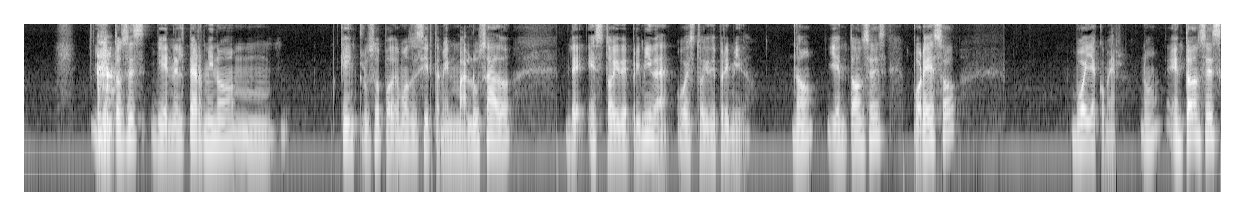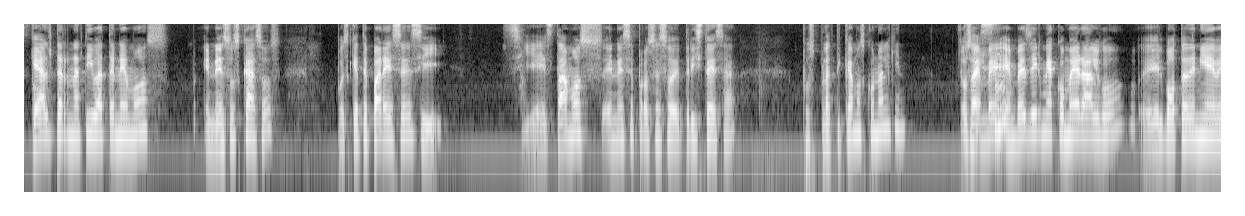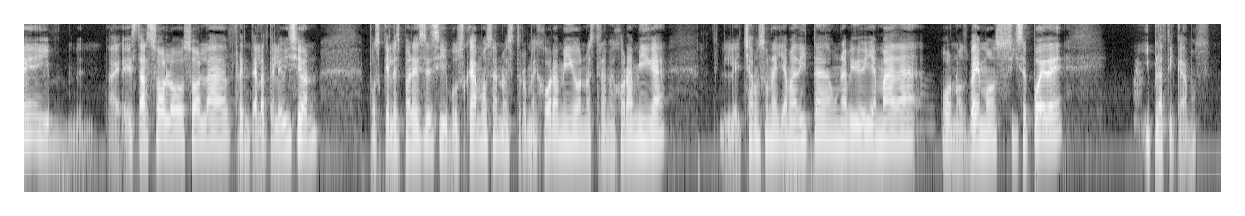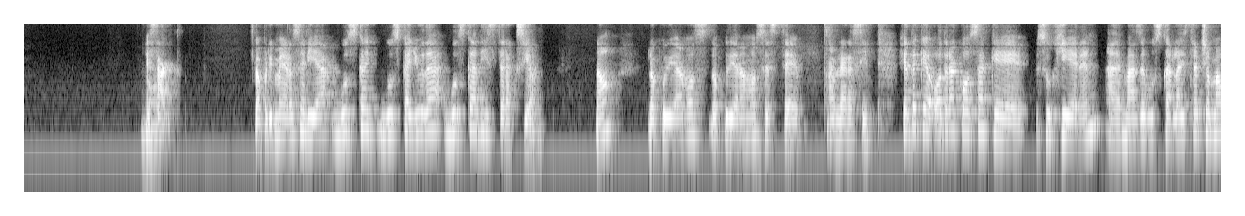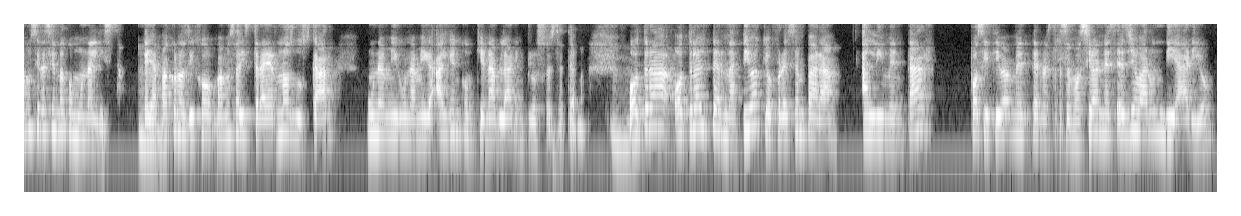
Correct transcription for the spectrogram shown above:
Y entonces viene el término mm, que incluso podemos decir también mal usado de estoy deprimida o estoy deprimido, ¿no? Y entonces, por eso voy a comer, ¿no? Entonces, ¿qué alternativa tenemos en esos casos? Pues, ¿qué te parece si, si estamos en ese proceso de tristeza? pues platicamos con alguien. O sea, en vez, en vez, de irme a comer algo, el bote de nieve y estar solo o sola frente a la televisión, pues ¿qué les parece si buscamos a nuestro mejor amigo, nuestra mejor amiga, le echamos una llamadita, una videollamada o nos vemos si se puede y platicamos? Exacto. Lo primero sería busca, busca ayuda, busca distracción, ¿no? lo pudiéramos, lo pudiéramos este, hablar así. Fíjate que otra cosa que sugieren, además de buscar la distracción, vamos a ir haciendo como una lista. Que ya Paco nos dijo, vamos a distraernos, buscar un amigo, una amiga, alguien con quien hablar incluso este tema. otra, otra alternativa que ofrecen para alimentar positivamente nuestras emociones es llevar un diario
